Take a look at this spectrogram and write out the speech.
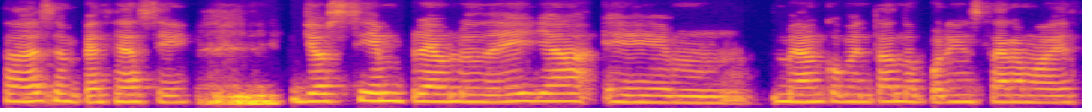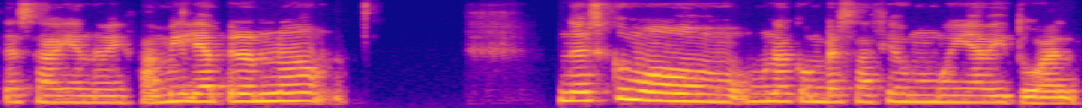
¿Sabes? Empecé así. Yo siempre hablo de ella, em, me van comentando por Instagram a veces alguien de mi familia, pero no, no es como una conversación muy habitual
